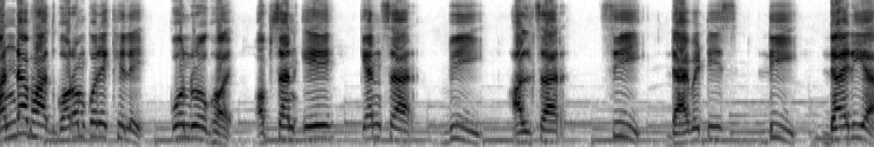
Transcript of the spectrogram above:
ঠান্ডা ভাত গরম করে খেলে কোন রোগ হয়? Option A cancer B ulcer C diabetes D diarrhoea.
